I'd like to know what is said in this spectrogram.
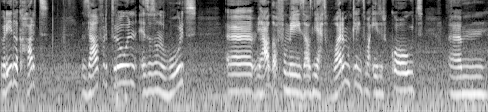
redelijk hard. Zelfvertrouwen is zo'n woord uh, ja, dat voor mij zelfs niet echt warm klinkt, maar eerder koud. Um,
